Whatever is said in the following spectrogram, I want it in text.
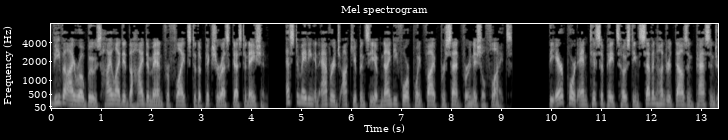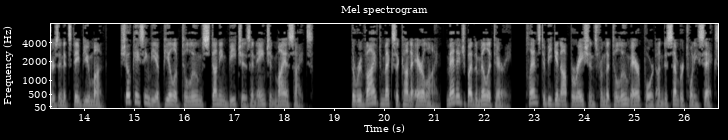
Viva Aerobus highlighted the high demand for flights to the picturesque destination, estimating an average occupancy of 94.5% for initial flights. The airport anticipates hosting 700,000 passengers in its debut month, showcasing the appeal of Tulum's stunning beaches and ancient Maya sites. The revived Mexicana airline, managed by the military, plans to begin operations from the Tulum airport on December 26.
